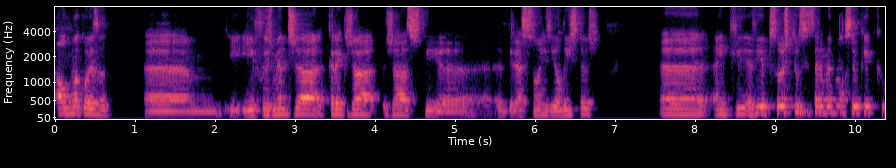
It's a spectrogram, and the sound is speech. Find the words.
alguma coisa. e, e, infelizmente já creio que já já assisti a, a direções e a listas uh, em que havia pessoas que eu sinceramente não sei o que é que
